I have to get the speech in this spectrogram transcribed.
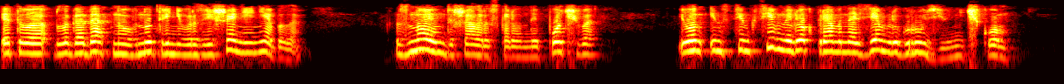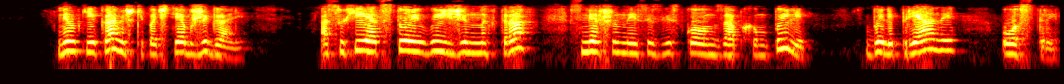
этого благодатного внутреннего разрешения не было. Зноем дышала раскаленная почва, и он инстинктивно лег прямо на землю грузью, ничком. Мелкие камешки почти обжигали, а сухие отстои выезженных трав смешанные с известковым запахом пыли, были пряны, остры.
